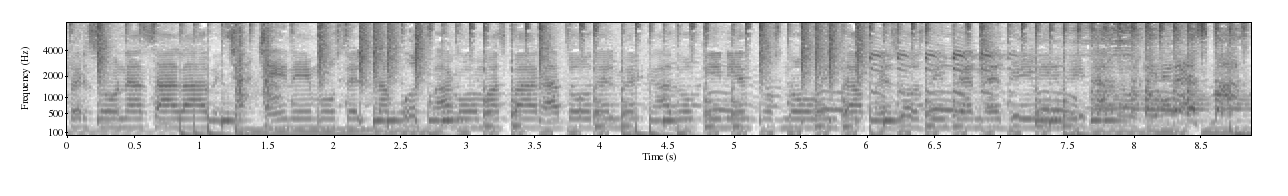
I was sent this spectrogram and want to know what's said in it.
Personas a la vez. Tenemos el plan pago más barato del mercado, 590 pesos de internet ilimitado. ¿Quieres más?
